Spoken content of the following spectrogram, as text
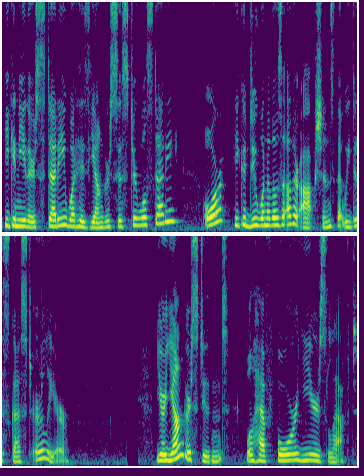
he can either study what his younger sister will study, or he could do one of those other options that we discussed earlier. Your younger student will have four years left.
